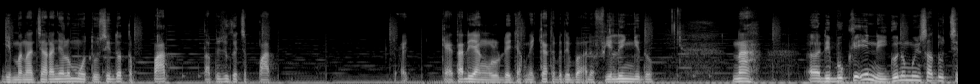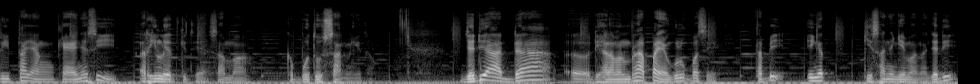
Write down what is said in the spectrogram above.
Gimana caranya lo mutusin itu tepat tapi juga cepat. Kayak, kayak tadi yang lo diajak nikah tiba-tiba ada feeling gitu. Nah uh, di buku ini gue nemuin satu cerita yang kayaknya sih relate gitu ya sama keputusan gitu. Jadi ada uh, di halaman berapa ya? Gue lupa sih. Tapi inget kisahnya gimana. Jadi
